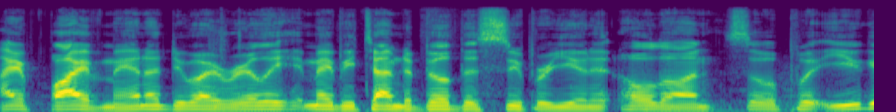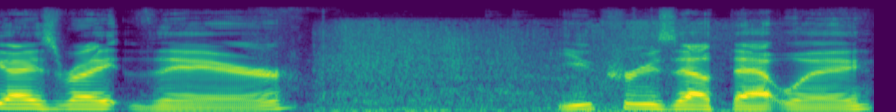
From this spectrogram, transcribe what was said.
I have five mana. Do I really? It may be time to build this super unit. Hold on. So we'll put you guys right there. You cruise out that way.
